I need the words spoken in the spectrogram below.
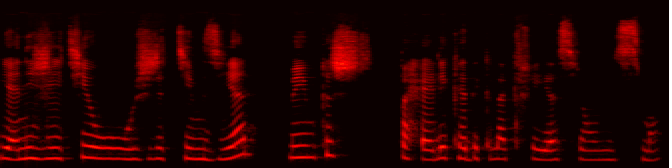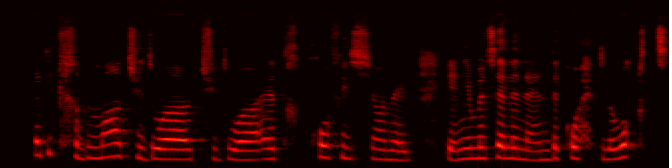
يعني جيتي ووجدتي مزيان ما يمكنش طيح عليك هذيك la création من السما هذيك خدمة tu dois tu dois être professionnel يعني مثلا عندك واحد الوقت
